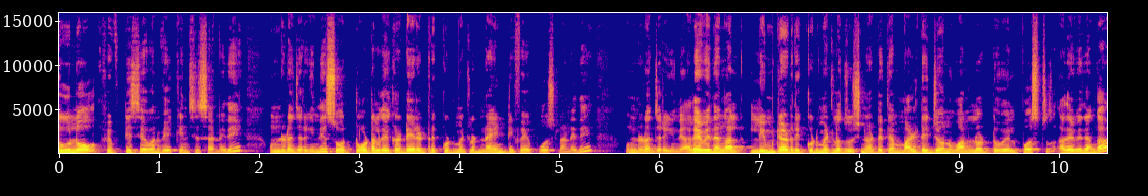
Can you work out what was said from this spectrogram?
టూలో ఫిఫ్టీ సెవెన్ వేకెన్సీస్ అనేది ఉండడం జరిగింది. సో టోటల్గా ఇక్కడ డైరెక్ట్ రిక్రూట్మెంట్లో నైంటీ ఫైవ్ పోస్టులు అనేది ఉండడం జరిగింది. అదేవిధంగా లిమిటెడ్ రిక్రూట్మెంట్లో చూసినట్టయితే మల్టీ జోన్ వన్లో ట్వెల్వ్ పోస్ట్ అదేవిధంగా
